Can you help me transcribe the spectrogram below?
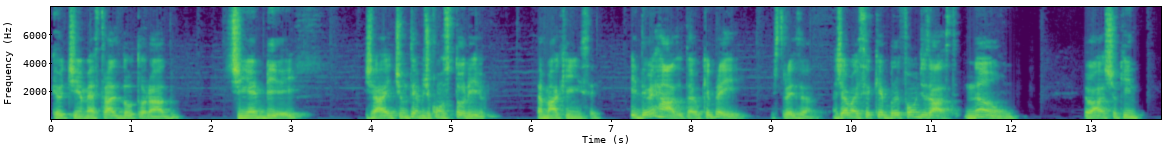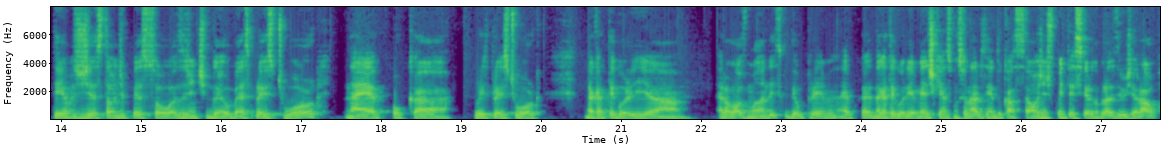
eu tinha mestrado e doutorado, tinha MBA, já e tinha um tempo de consultoria da McKinsey. E deu errado, tá? Eu quebrei os três anos. Já, mas você quebrou e foi um desastre. Não. Eu acho que termos de gestão de pessoas, a gente ganhou Best Place to Work, na época, Great Place to Work, na categoria. Era Love Mondays que deu o prêmio, na época, na categoria menos de 500 funcionários em educação, a gente ficou em terceiro no Brasil em geral.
